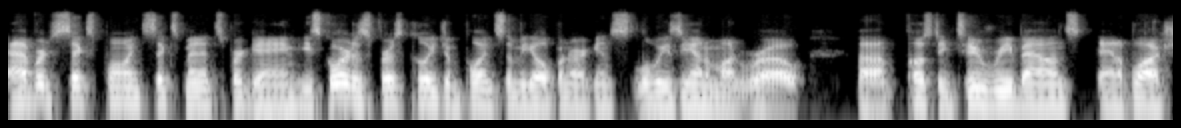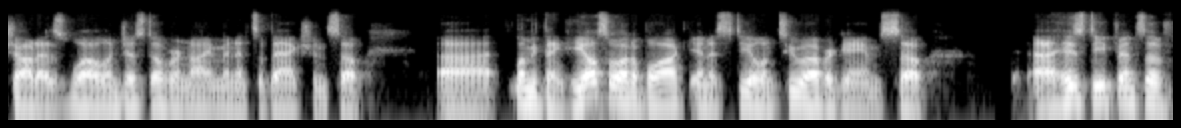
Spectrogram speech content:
averaged 6.6 minutes per game. He scored his first collegiate points in the opener against Louisiana Monroe, um, posting two rebounds and a block shot as well in just over nine minutes of action. So uh, let me think. He also had a block and a steal in two other games. So uh, his defensive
